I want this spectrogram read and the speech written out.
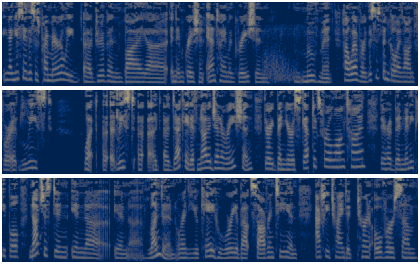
you know, you say this is primarily driven by an immigration, anti-immigration movement. However, this has been going on for at least what, at least a, a, a, decade, if not a generation. There have been Eurosceptics for a long time. There have been many people, not just in in uh, in uh, London or in the UK, who worry about sovereignty and actually trying to turn over some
